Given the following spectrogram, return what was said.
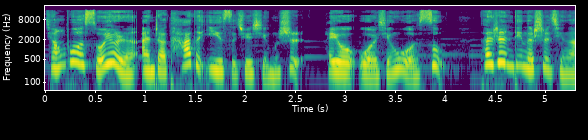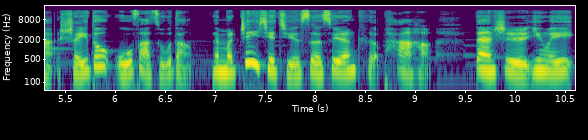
强迫所有人按照他的意思去行事。还有我行我素，他认定的事情啊，谁都无法阻挡。那么这些角色虽然可怕哈，但是因为，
